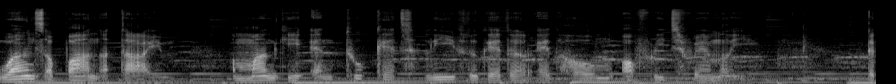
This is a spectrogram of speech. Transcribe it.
Once upon a time, a monkey and two cats lived together at home of rich family. The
